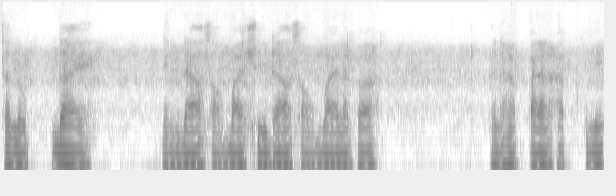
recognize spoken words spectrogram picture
สรุปได้หนึ่งดาวสองใบสี่ดาวสองใบแล้วก็นั่นะครับไปแล้วนะครับทีนี้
